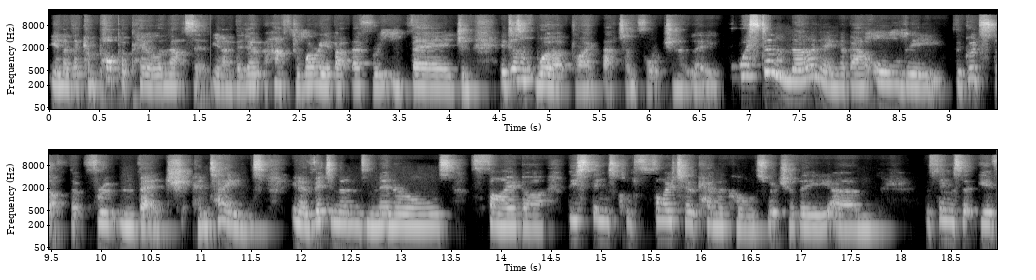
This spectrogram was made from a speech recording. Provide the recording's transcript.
you know, they can pop a pill and that's it. You know, they don't have to worry about their fruit and veg. And it doesn't work like that, unfortunately. We're still learning about all the, the good stuff that fruit and veg contains, you know, vitamins, minerals, fiber, these things called phytochemicals, which are the, um, the things that give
